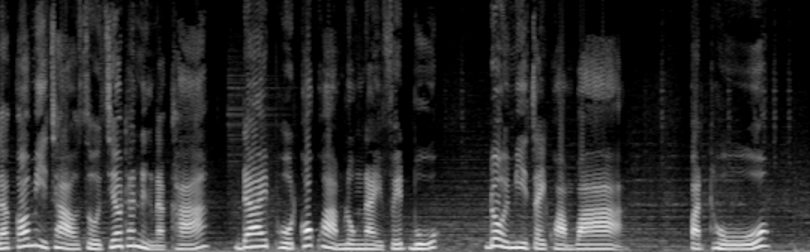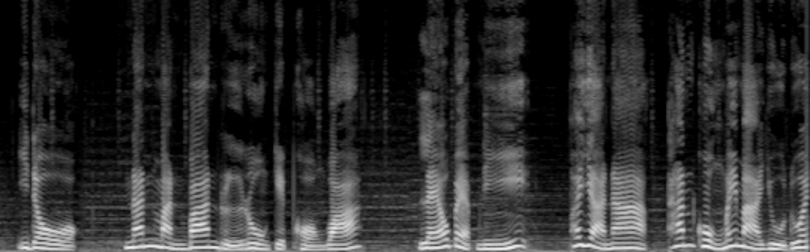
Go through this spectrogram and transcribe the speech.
แล้วก็มีชาวโซเชียลท่านหนึ่งนะคะ ได้โพสต์ข้อความลงใน Facebook โดยมีใจความว่า ปัดโถ อีดอก นั่นมันบ้านหรือโรงเก็บของวะ แล้วแบบนี้พญานาคท่านคงไม่มาอยู่ด้วย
